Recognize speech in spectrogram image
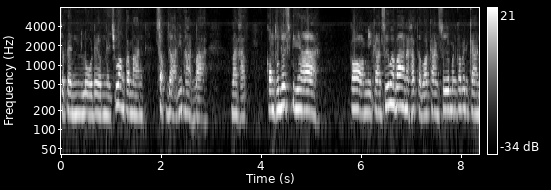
จะเป็นโลเดิมในช่วงประมาณสัปดาห์ที่ผ่านมานะครับกองทุน SPDR ก็มีการซื้อมาบ้างนะครับ แต่ว่าการซื้อมันก็เป็นการ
